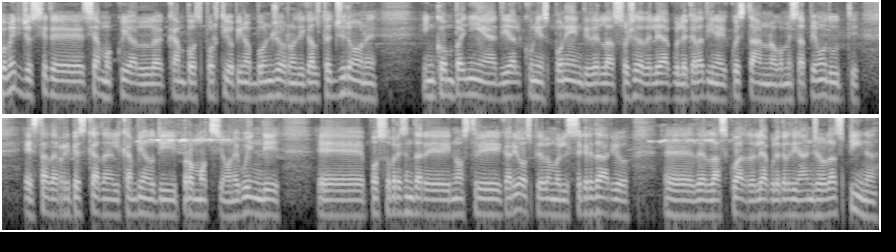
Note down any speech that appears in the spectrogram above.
pomeriggio, siete, siamo qui al campo sportivo Pino Buongiorno di Caltagirone in compagnia di alcuni esponenti della Società delle Aquile Calatine che quest'anno, come sappiamo tutti, è stata ripescata nel campionato di promozione. Quindi eh, posso presentare i nostri cari ospiti, abbiamo il segretario eh, della squadra delle Aquile Calatine Angelo Laspina.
